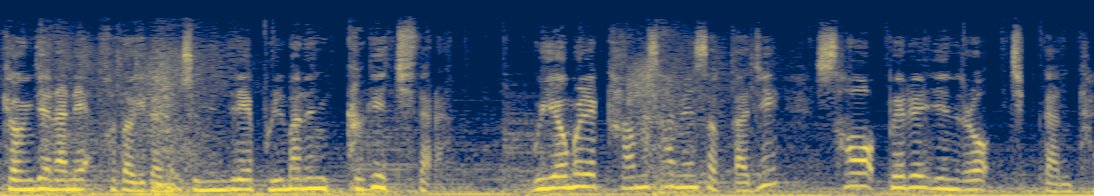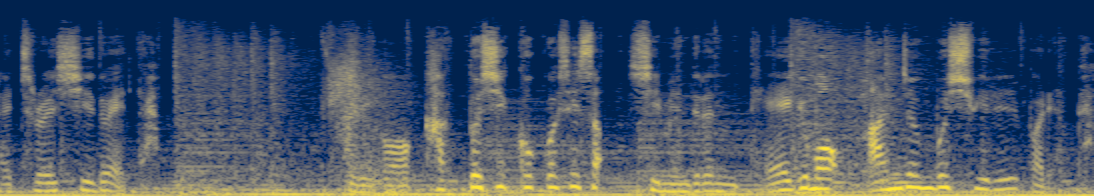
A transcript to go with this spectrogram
경제난에 허덕이던 주민들의 불만은 극에 치달아 위험을 감수하면서까지 서베를린으로 집단 탈출을 시도했다. 그리고 각 도시 곳곳에서 시민들은 대규모 반정부 시위를 벌였다.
